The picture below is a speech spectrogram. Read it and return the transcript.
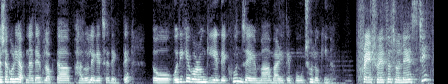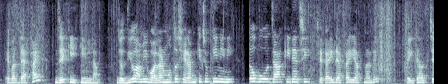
আশা করি আপনাদের ব্লগটা ভালো লেগেছে দেখতে। তো ওদিকে বরং গিয়ে দেখুন যে মা বাড়িতে পৌঁছলো কিনা। ফ্রেশ হয়ে তো চলে এসেছি। এবার দেখাই যে কি কিনলাম। যদিও আমি বলার মতো সেরম কিছু কিনিনি, তবুও যা কিনেছি সেটাই দেখাই আপনাদের। এইটা হচ্ছে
